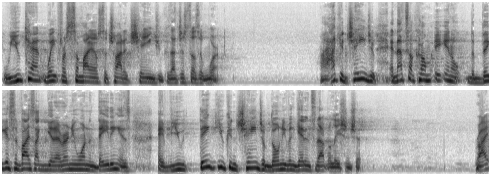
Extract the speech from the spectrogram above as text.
you can't wait for somebody else to try to change you because that just doesn't work. I can change him. And that's how come, you know, the biggest advice I can get anyone in dating is if you think you can change them, don't even get into that relationship. Right?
